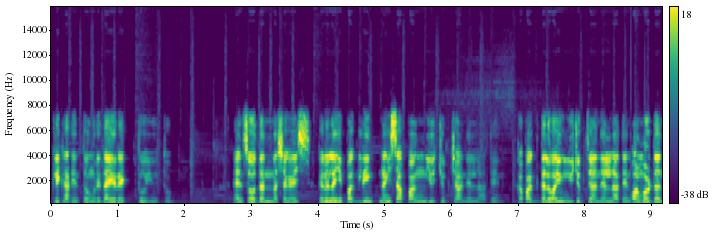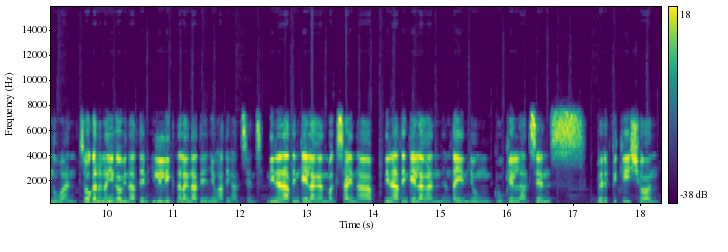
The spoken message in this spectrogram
Click natin tong redirect to YouTube. And so done na siya guys. Ganun lang yung pag-link ng isa pang YouTube channel natin. Kapag dalawa yung YouTube channel natin or more than one, so ganun lang yung gawin natin, ililink na lang natin yung ating AdSense. Hindi na natin kailangan mag-sign up, hindi na natin kailangan antayin yung Google AdSense verification.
